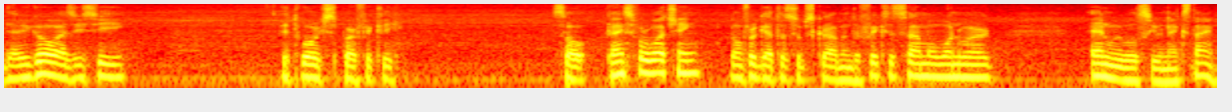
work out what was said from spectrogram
There you go as you see it works perfectly. So thanks for watching. Don't forget to subscribe under Fixitsamo one word. And we will see you next time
